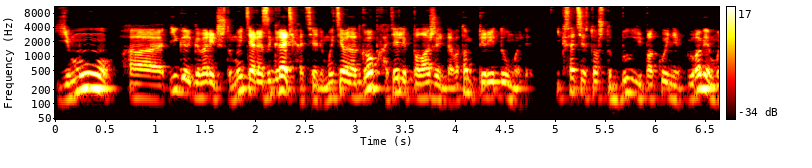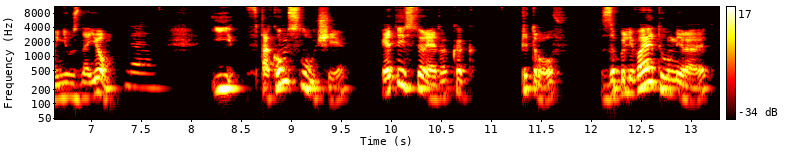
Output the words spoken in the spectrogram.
ему э, Игорь говорит, что мы тебя разыграть хотели, мы тебя в этот гроб хотели положить, да потом передумали. И, кстати, то, что был ли покойник в гробе, мы не узнаем. Да. И в таком случае эта история о том, как Петров заболевает и умирает,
